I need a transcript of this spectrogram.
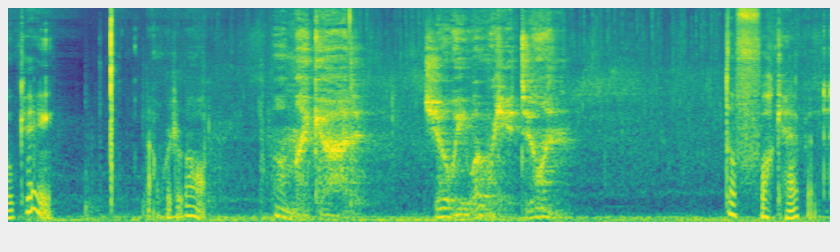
Okay. Not weird at all. Oh my god. Joey, what were you doing? What the fuck happened?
